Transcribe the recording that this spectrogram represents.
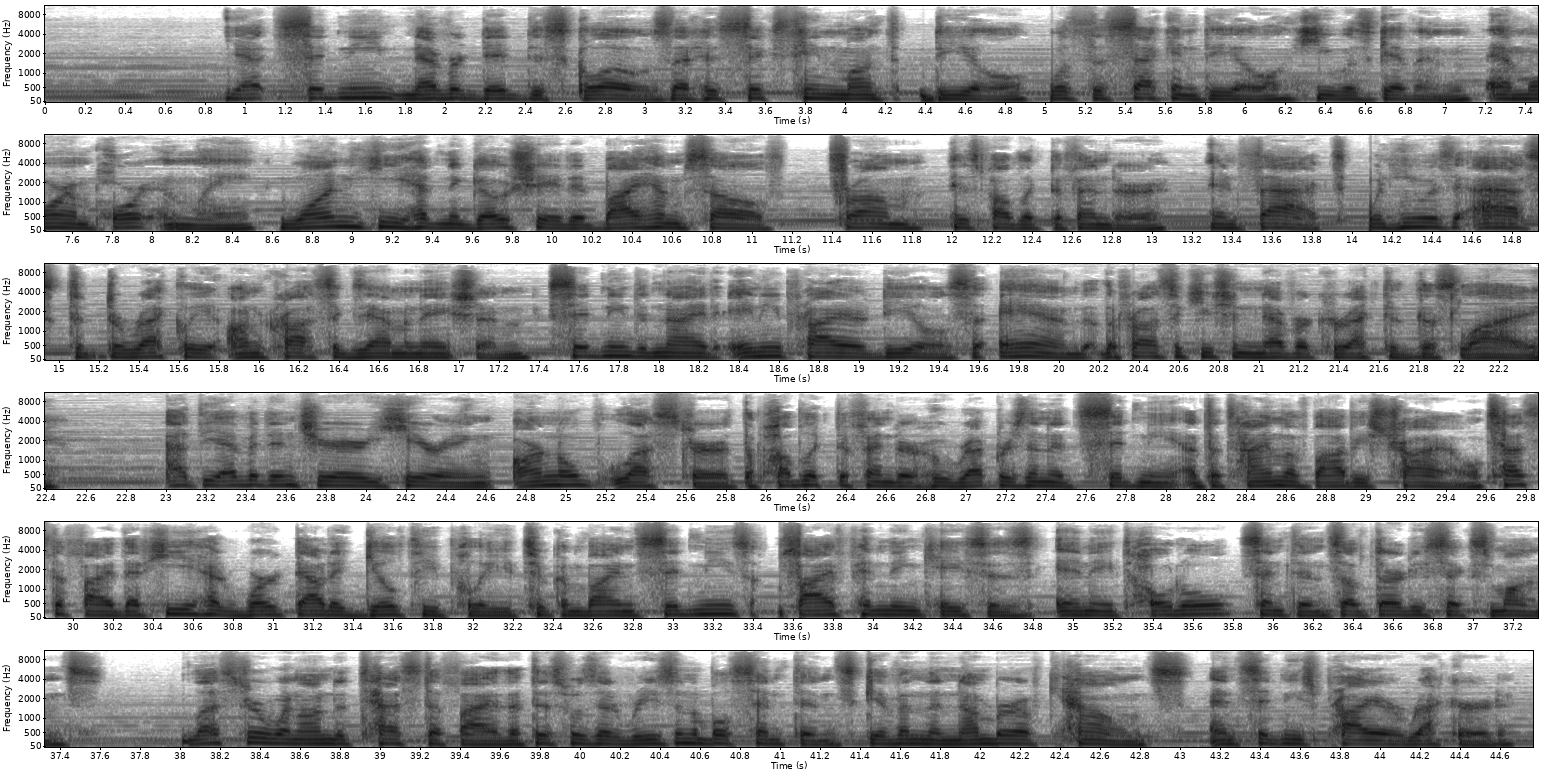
Yet Sidney never did disclose that his 16 month deal was the second deal he was given, and more importantly, one he had negotiated by himself from his public defender. In fact, when he was asked directly on cross examination, Sidney denied any prior deals, and the prosecution never corrected this lie. At the evidentiary hearing, Arnold Lester, the public defender who represented Sidney at the time of Bobby's trial, testified that he had worked out a guilty plea to combine Sidney's five pending cases in a total sentence of 36 months. Lester went on to testify that this was a reasonable sentence given the number of counts and Sidney's prior record.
